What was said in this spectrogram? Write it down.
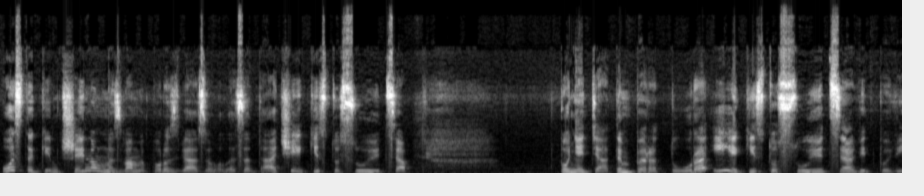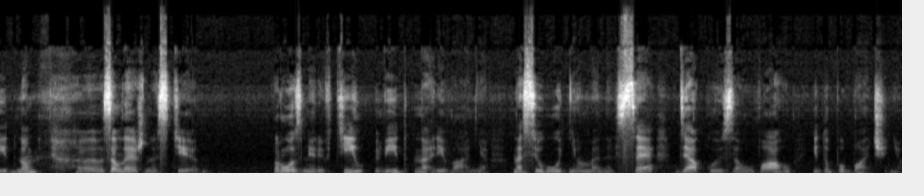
Ось таким чином ми з вами порозв'язували задачі, які стосуються поняття температура і які стосуються відповідно е, залежності розмірів тіл від нагрівання. На сьогодні у мене все. Дякую за увагу і до побачення.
